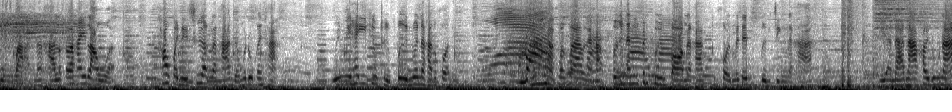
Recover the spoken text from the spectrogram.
บ่วงบาทนะคะ แล้วก็ให้เราอะเข้าไปในเชือกนะคะ เดี๋ยวมาดูกันค่ะวิมีให้อีคิวถือปืนด้วยนะคะ ทุกคน น่ารักมากๆเลยนะคะปืนอันนี้เป็นปืนปลอมนะคะ ทุกคนไม่ใช่ปืนจริงนะคะนี่อันดานาคอยดูนะ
